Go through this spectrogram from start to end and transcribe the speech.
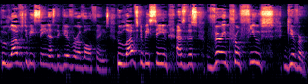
who loves to be seen as the giver of all things, who loves to be seen as this very profuse giver.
